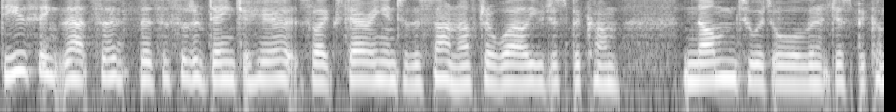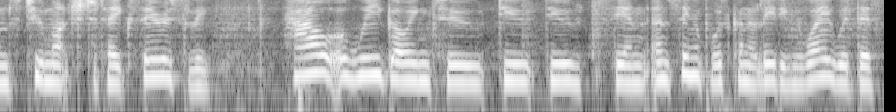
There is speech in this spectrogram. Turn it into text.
Do you think that's a there's a sort of danger here? It's like staring into the sun. After a while, you just become numb to it all and it just becomes too much to take seriously. How are we going to do you, do you see and, and Singapore's kind of leading the way with this?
